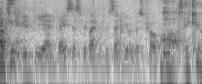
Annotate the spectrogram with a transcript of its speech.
okay. CVP, and BASIS, we'd like to present you with this trophy. Oh, thank you.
